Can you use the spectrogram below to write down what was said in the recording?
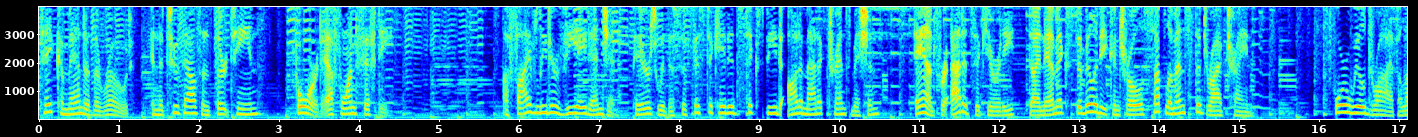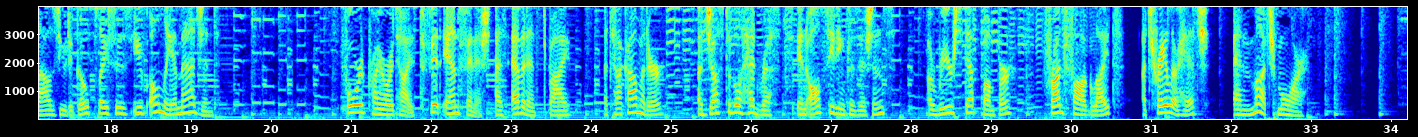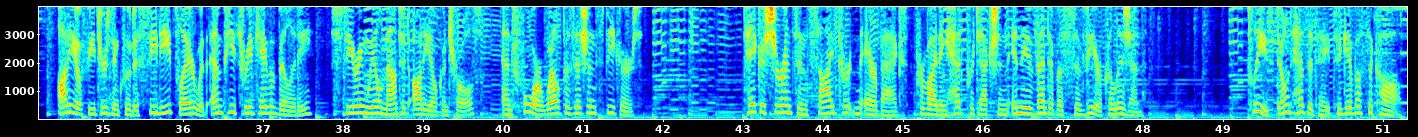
Take command of the road in the 2013 Ford F-150. A 5-liter V8 engine pairs with a sophisticated 6-speed automatic transmission, and for added security, Dynamic Stability Control supplements the drivetrain. Four-wheel drive allows you to go places you've only imagined. Ford prioritized fit and finish as evidenced by a tachometer, adjustable headrests in all seating positions, a rear step bumper, front fog lights, a trailer hitch, and much more. Audio features include a CD player with MP3 capability, steering wheel mounted audio controls, and four well-positioned speakers. Take assurance in side curtain airbags, providing head protection in the event of a severe collision. Please don't hesitate to give us a call.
